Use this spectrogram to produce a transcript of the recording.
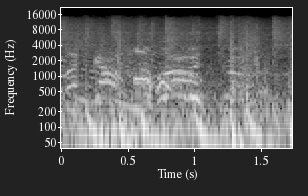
Let's go! Oh.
